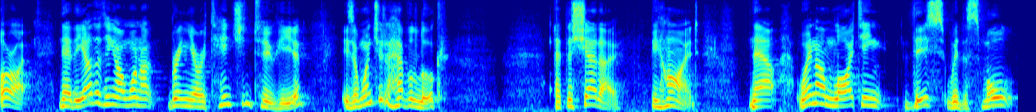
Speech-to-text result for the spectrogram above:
All right. Now the other thing I want to bring your attention to here is I want you to have a look at the shadow behind. Now, when I'm lighting this with a small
